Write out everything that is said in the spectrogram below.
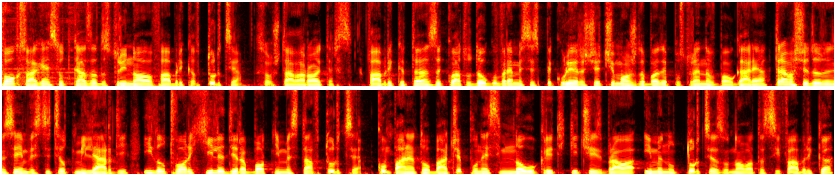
Volkswagen се отказа да строи нова фабрика в Турция, съобщава Reuters. Фабриката, за която дълго време се спекулираше, че може да бъде построена в България, трябваше да донесе инвестиция от милиарди и да отвори хиляди работни места в Турция. Компанията обаче понеси много критики, че е избрала именно Турция за новата си фабрика,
